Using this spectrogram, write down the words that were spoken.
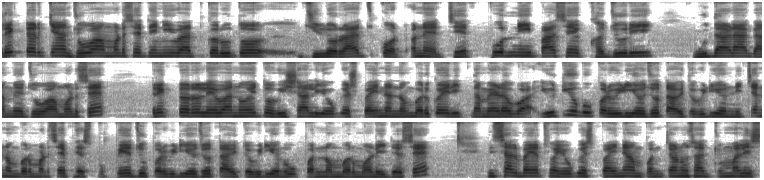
ટ્રેક્ટર ક્યાં જોવા મળશે તેની વાત કરું તો જિલ્લો રાજકોટ અને જેતપુરની પાસે ખજૂરી ઉદાળા ગામે જોવા મળશે. ટ્રેક્ટર લેવાનું હોય તો વિશાલ યોગેશભાઈના નંબર કઈ રીતના મેળવવા? યુટ્યુબ ઉપર વીડિયો જોતા હોય તો વીડિયો નીચે નંબર મળશે. ફેસબુક પેજ ઉપર વીડિયો જોતા હોય તો વિડીયોનો ઉપર નંબર મળી જશે. વિશાલભાઈ અથવા યોગેશભાઈ નામ પંચાણું સાત ચુમ્માલીસ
